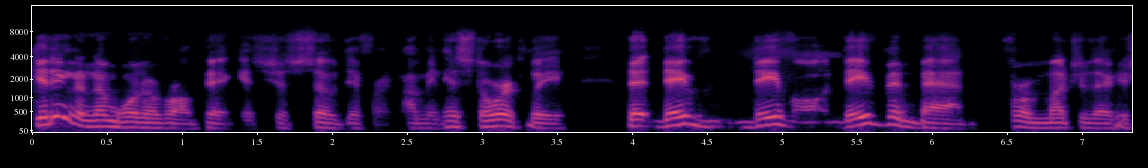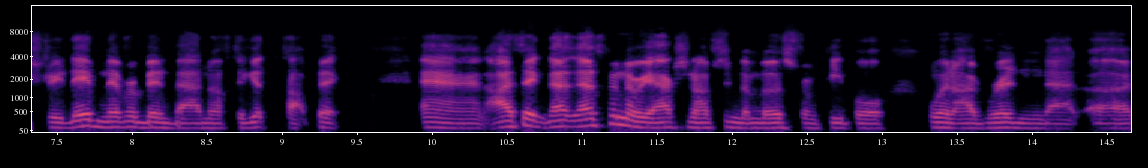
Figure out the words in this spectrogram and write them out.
getting the number one overall pick is just so different. I mean, historically, that they've they've all, they've been bad for much of their history. They've never been bad enough to get the top pick. And I think that that's been the reaction I've seen the most from people when I've written that uh,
